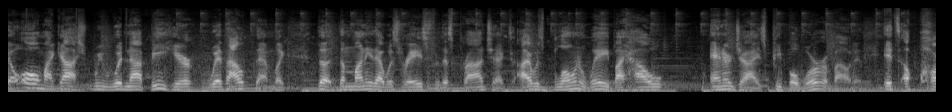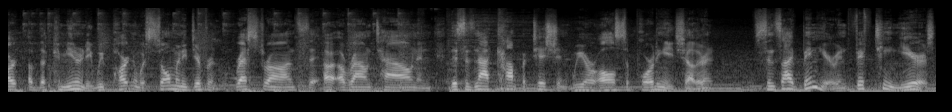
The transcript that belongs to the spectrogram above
Oh my gosh, we would not be here without them. Like the, the money that was raised for this project, I was blown away by how energized people were about it. It's a part of the community. We partner with so many different restaurants uh, around town, and this is not competition. We are all supporting each other. Since I've been here in 15 years,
